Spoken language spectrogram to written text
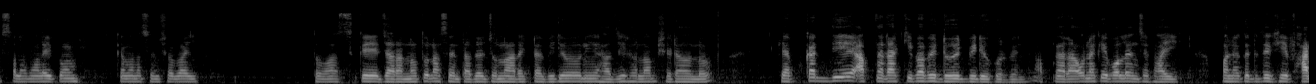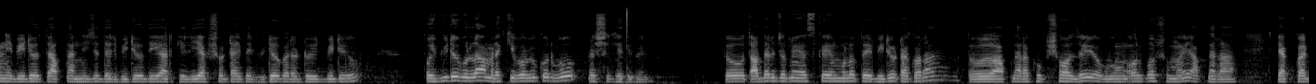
আসসালামু আলাইকুম। কেমন আছেন সবাই? তো আজকে যারা নতুন আছেন, তাদের জন্য আরেকটা ভিডিও নিয়ে হাজির হলাম। সেটা হলো ক্যাপকাট দিয়ে আপনারা কীভাবে ডুয়েট ভিডিও করবেন? আপনারা অনেকে বলেন যে, ভাই, অনেকে তো দেখি ফানি ভিডিওতে আপনার নিজেদের ভিডিও দিয়ে আর কি রিয়াকশন টাইপের ভিডিও করে ডুয়েট ভিডিও। ওই ভিডিওগুলো আমরা কীভাবে করব শিখে দেবেন। তো তাদের জন্য আজকে মূলত এই ভিডিওটা করা। তো আপনারা খুব সহজেই এবং অল্প সময়ে আপনারা ক্যাপকাট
